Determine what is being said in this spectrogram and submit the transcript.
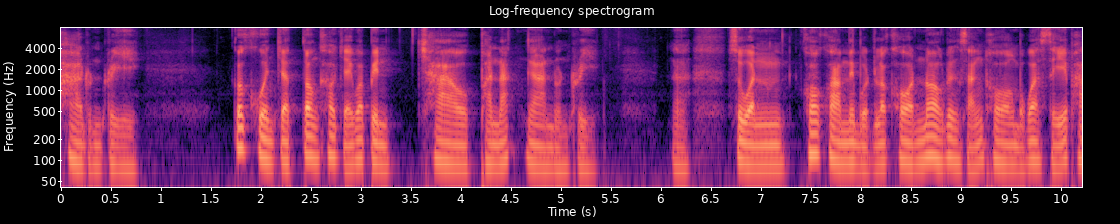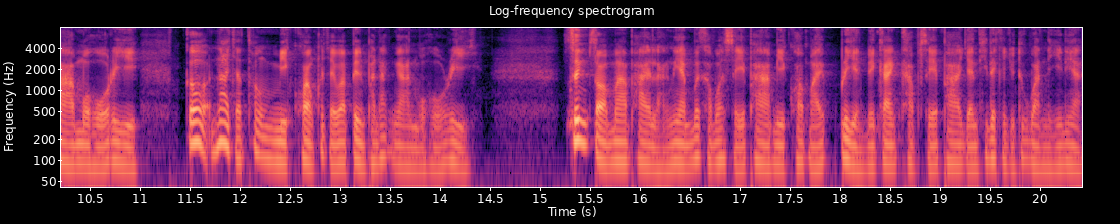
ภาดนตรี ก็ควรจะต้องเข้าใจว่าเป็นชาวพนักงานดนตรีนะส่วนข้อความในบทละครนอกเรื่องสังทอง บอกว่าเสภาโมโหรี ก็น่าจะต้องมีความเข้าใจว่าเป็นพนักงานโมโหรี ซึ่งต่อมาภายหลังเนี่ยเมื่อคำว่าเสภา มีความหมายเปลี่ยนเป็นการขับเสภาอย่างที่เรียกกันอยู่ทุกวันนี้เนี่ย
